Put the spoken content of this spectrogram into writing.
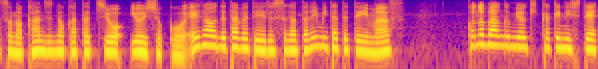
その漢字の形を良い食を笑顔で食べている姿に見立てています。この番組をきっかけにして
